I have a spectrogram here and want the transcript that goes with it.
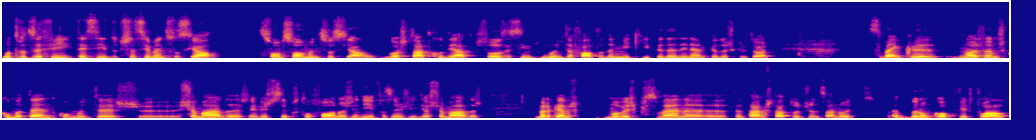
Outro desafio tem sido o distanciamento social. Sou uma pessoa muito social, gosto de estar rodeado de pessoas e sinto muita falta da minha equipe e da dinâmica do escritório. Se bem que nós vamos colmatando com muitas uh, chamadas, em vez de ser por telefone, hoje em dia fazemos videochamadas, marcamos uma vez por semana, tentarmos estar todos juntos à noite a beber um copo virtual,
